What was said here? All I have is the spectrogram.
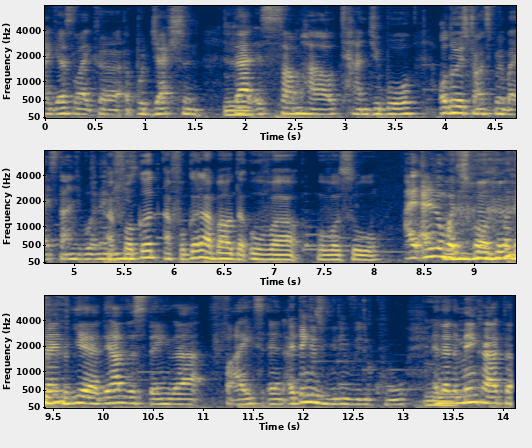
I guess like a, a projection Yeah. that is somehow tangible, although it's transparent, but it's tangible. And I forgot. I forgot about the over oversoul. I, I don't know what it's called, but then yeah, they have this thing that fights, and I think it's really really cool. And then the Mm. main character,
